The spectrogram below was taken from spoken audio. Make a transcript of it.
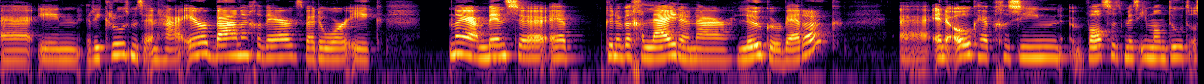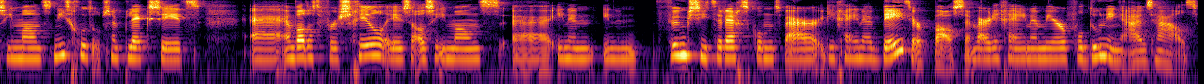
uh, in recruitment en HR-banen gewerkt, waardoor ik nou ja, mensen heb kunnen begeleiden naar leuker werk. Uh, en ook heb gezien wat het met iemand doet als iemand niet goed op zijn plek zit. Uh, en wat het verschil is als iemand uh, in, een, in een functie terechtkomt waar diegene beter past en waar diegene meer voldoening uithaalt.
